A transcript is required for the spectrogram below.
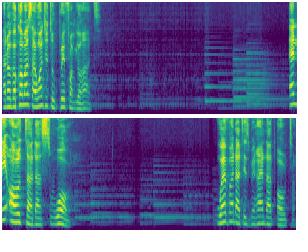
And overcomers, I want you to pray from your heart. Any altar that swore, whoever that is behind that altar,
